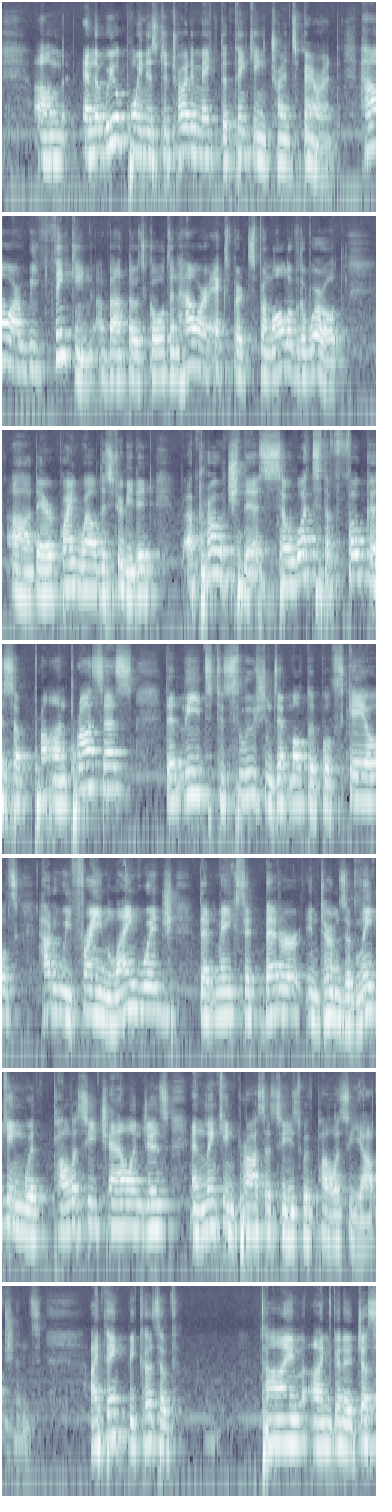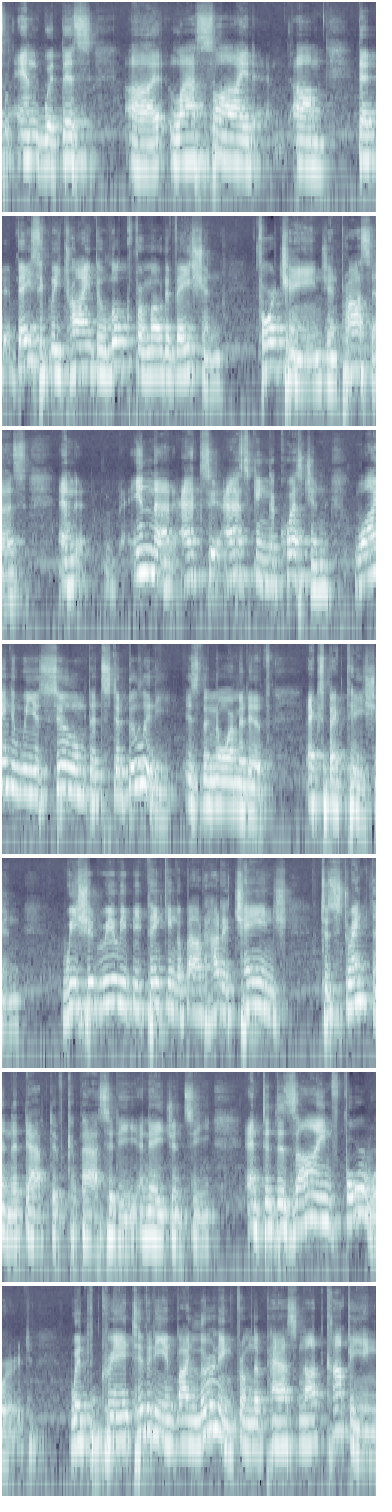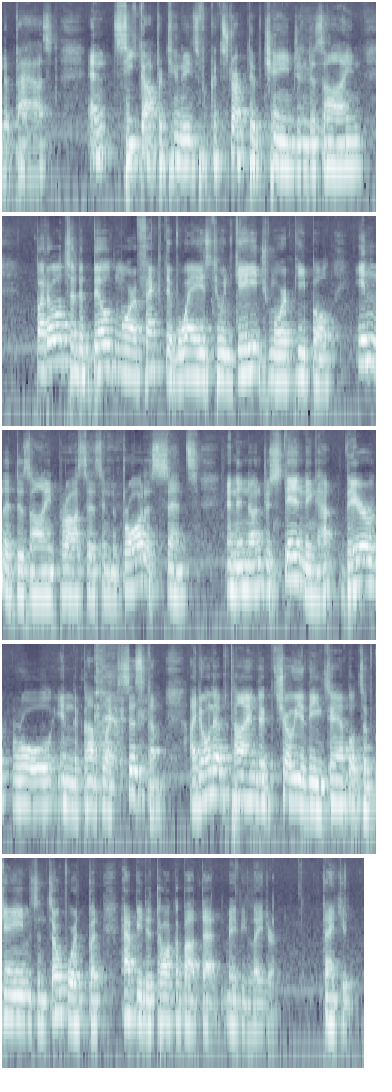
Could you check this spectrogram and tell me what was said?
Um, and the real point is to try to make the thinking transparent. How are we thinking about those goals, and how are experts from all over the world, uh, they're quite well distributed, approach this? So, what's the focus of, on process that leads to solutions at multiple scales? How do we frame language that makes it better in terms of linking with policy challenges and linking processes with policy options? I think because of time, I'm going to just end with this uh, last slide. Um, that basically trying to look for motivation for change and process, and in that asking the question why do we assume that stability is the normative expectation? We should really be thinking about how to change to strengthen adaptive capacity and agency and to design forward with creativity and by learning from the past, not copying the past, and seek opportunities for constructive change and design, but also to build more effective ways to engage more people in the design process in the broadest sense and in understanding how, their role in the complex system. I don't have time to show you the examples of games and so forth, but happy to talk about that maybe later. Thank you.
